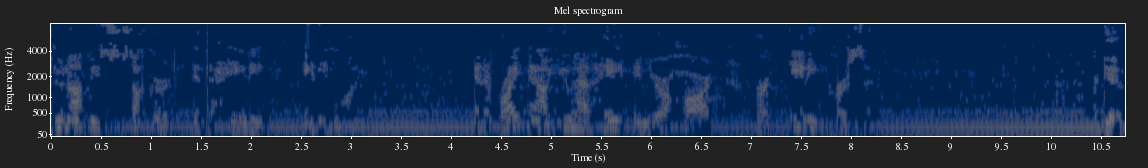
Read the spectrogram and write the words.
Do not be suckered into hating anyone. And if right now you have hate in your heart for any person, forgive.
